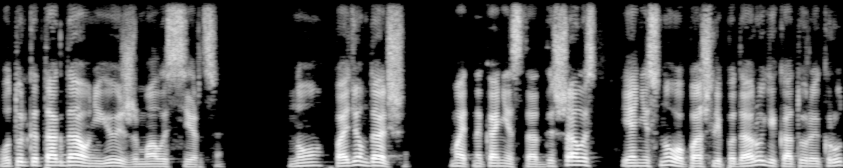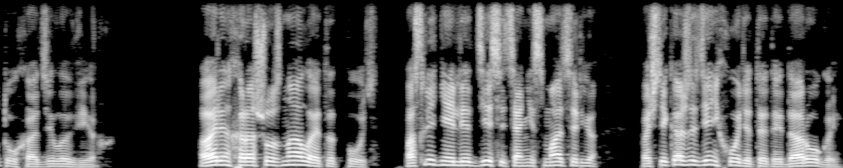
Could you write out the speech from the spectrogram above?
вот только тогда у нее изжималось сердце. «Ну, пойдем дальше». Мать наконец-то отдышалась, и они снова пошли по дороге, которая круто уходила вверх. Айрин хорошо знала этот путь. Последние лет десять они с матерью почти каждый день ходят этой дорогой,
